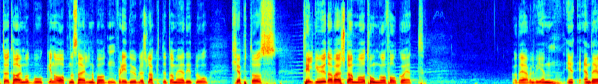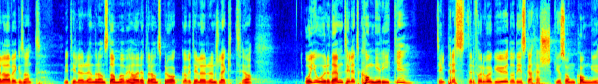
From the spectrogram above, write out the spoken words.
til å ta imot boken og åpne seilene på den, fordi du ble slaktet og med ditt blod kjøpte oss til Gud av hver stamme og tunge og folk og ett. Og det er vel vi en, en del av, ikke sant? Vi tilhører en eller annen stamme, og vi har et eller annet språk, og vi tilhører en slekt. ja. Og gjorde dem til et kongerike til prester for vår Gud, og de skal herske som konge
